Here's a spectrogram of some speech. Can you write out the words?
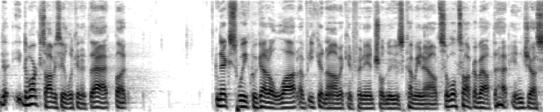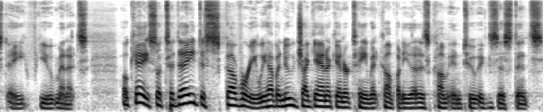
the, the market's obviously looking at that, but Next week, we've got a lot of economic and financial news coming out. So we'll talk about that in just a few minutes. Okay, so today, Discovery, we have a new gigantic entertainment company that has come into existence.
